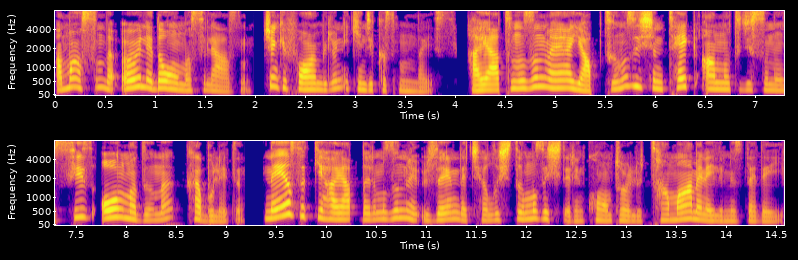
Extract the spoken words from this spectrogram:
ama aslında öyle de olması lazım. Çünkü formülün ikinci kısmındayız. Hayatınızın veya yaptığınız işin tek anlatıcısının siz olmadığını kabul edin. Ne yazık ki hayatlarımızın ve üzerinde çalıştığımız işlerin kontrolü tamamen elimizde değil.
